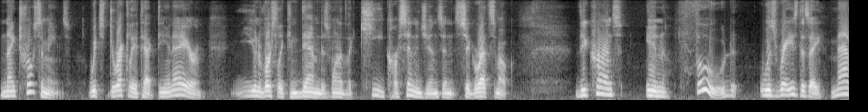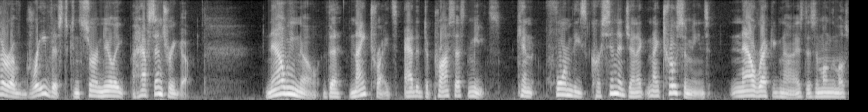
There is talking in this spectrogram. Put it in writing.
nitrosamines, which directly attack DNA or universally condemned as one of the key carcinogens in cigarette smoke. The occurrence in food was raised as a matter of gravest concern nearly a half-century ago. Now we know the nitrites added to processed meats can form these carcinogenic nitrosamines, now recognized as among the most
